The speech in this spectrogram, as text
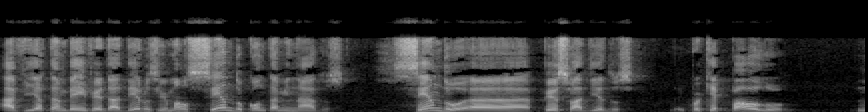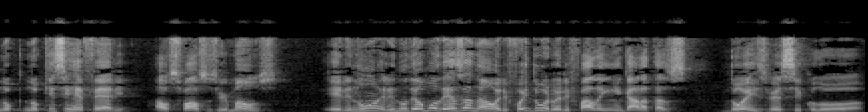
Havia também verdadeiros irmãos sendo contaminados, sendo uh, persuadidos, porque Paulo, no, no que se refere aos falsos irmãos, ele não, ele não deu moleza, não, ele foi duro. Ele fala em Gálatas 2, versículo,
